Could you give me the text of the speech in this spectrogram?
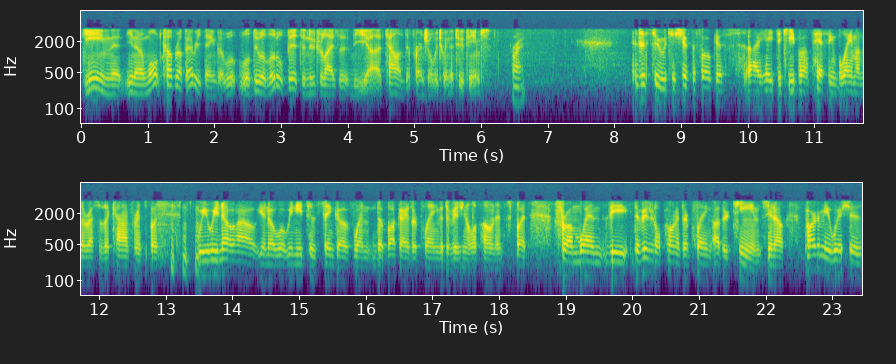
scheme that you know won't cover up everything, but will will do a little bit to neutralize the, the uh, talent differential between the two teams. Right. And just to to shift the focus, I hate to keep uh, passing blame on the rest of the conference, but we we know how you know what we need to think of when the Buckeyes are playing the divisional opponents. But from when the divisional opponents are playing other teams, you know, part of me wishes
